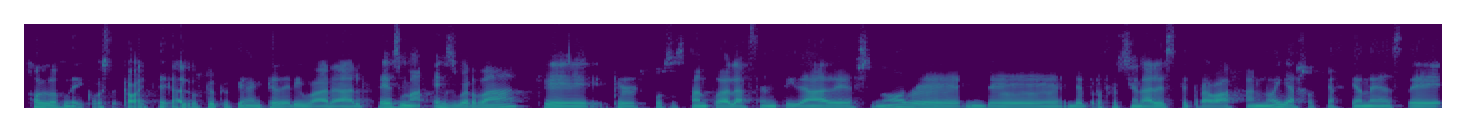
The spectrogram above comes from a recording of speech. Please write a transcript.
son los médicos de cabecera los que te tienen que derivar al CESMA. Es verdad que, después están todas las entidades ¿no? de, profesionales que trabajan ¿no? y asociaciones de,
